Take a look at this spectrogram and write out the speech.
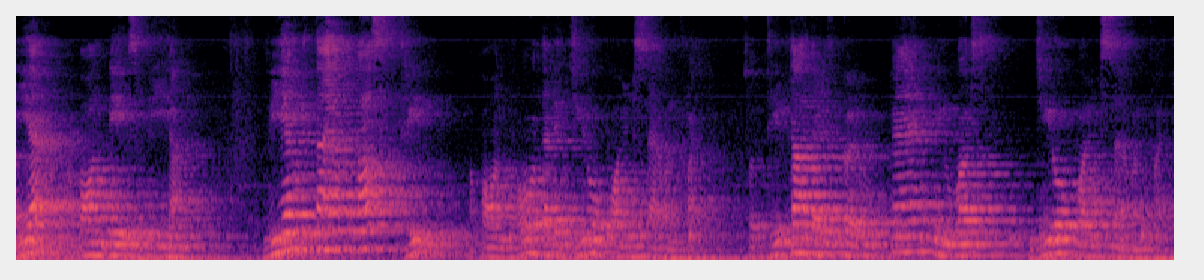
V R V M कितना है आपके पास? Three upon four that is zero point seven five so theta that is equal to tan inverse zero point seven five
